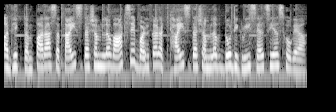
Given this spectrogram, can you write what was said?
अधिकतम पारा सत्ताईस दशमलव आठ ऐसी बढ़कर अट्ठाईस दशमलव दो डिग्री सेल्सियस हो गया।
